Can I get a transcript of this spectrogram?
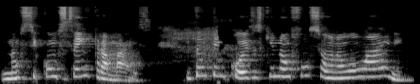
não se concentra mais. Então tem coisas que não funcionam online.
